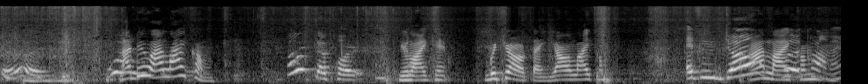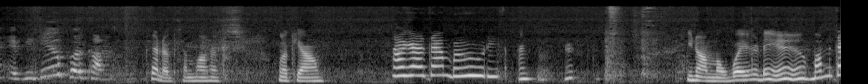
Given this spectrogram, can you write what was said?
good. I do. I like them. I like that part. You like it? What y'all think? Y'all like them? If you don't, I like them. a comment. If you do, put a comment. Shut up, somebody. Look, y'all. I got them booties. Mm, mm. You know I'm gonna wear them. I'm so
